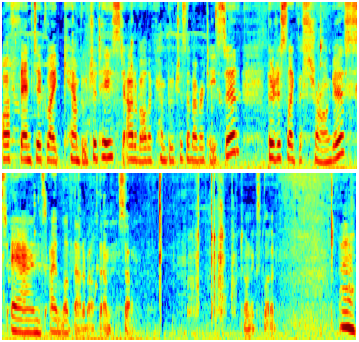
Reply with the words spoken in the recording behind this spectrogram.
authentic like kombucha taste out of all the kombuchas I've ever tasted. They're just like the strongest and I love that about them. So, don't explode. Mm.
